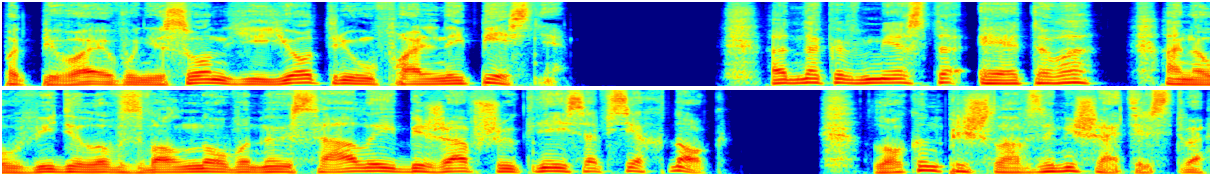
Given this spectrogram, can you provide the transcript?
подпевая в унисон ее триумфальной песни. Однако вместо этого она увидела взволнованную Салой, бежавшую к ней со всех ног. Локон пришла в замешательство.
